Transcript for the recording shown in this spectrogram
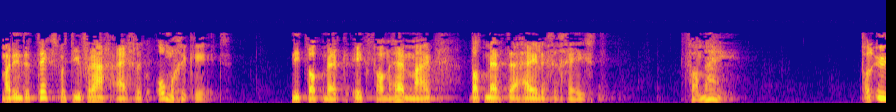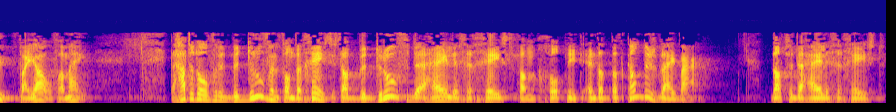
maar in de tekst wordt die vraag eigenlijk omgekeerd. Niet wat merk ik van Hem, maar wat merkt de Heilige Geest van mij? Van u, van jou, van mij. Dan gaat het over het bedroeven van de geest. Dus dat bedroef de Heilige Geest van God niet. En dat, dat kan dus blijkbaar. Dat we de Heilige Geest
